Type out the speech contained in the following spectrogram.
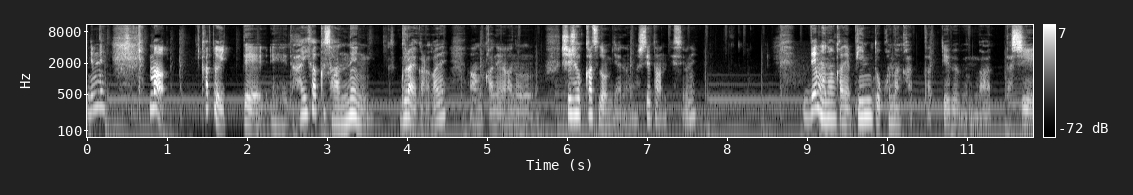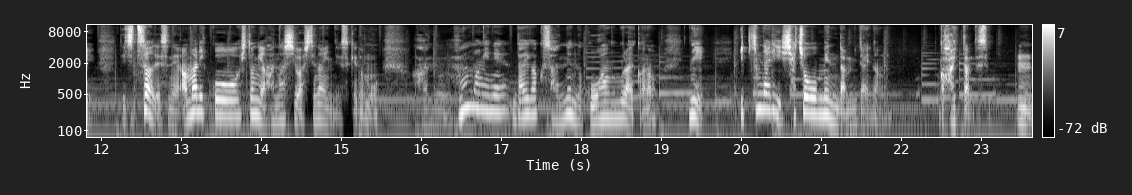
でね、まあ、かといって、えー、大学3年ぐらいからかね、なんかね、あの、就職活動みたいなのをしてたんですよね。でもなんかね、ピンとこなかったっていう部分があったし、で実はですね、あまりこう、人には話はしてないんですけども、あの、ほんまにね、大学3年の後半ぐらいかな、に、いきなり社長面談みたいなのが入ったんですよ。うん。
